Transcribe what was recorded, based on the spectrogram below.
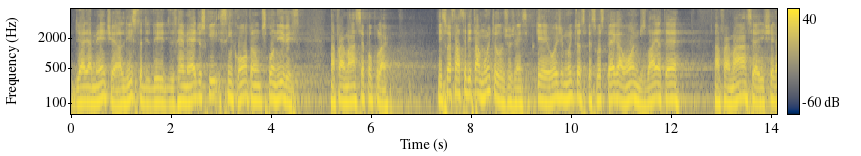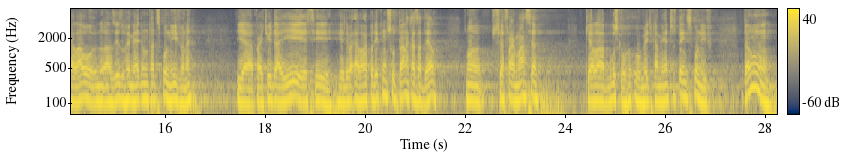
diariamente a lista de, de, de, remédios que se encontram disponíveis na farmácia popular. Isso vai facilitar muito, Jugência, porque hoje muitas pessoas pegam ônibus, vai até a farmácia e chega lá, às vezes o remédio não está disponível, né? E a partir daí, esse, ele, ela vai poder consultar na casa dela se a farmácia que ela busca o, o medicamento tem disponível. Então,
